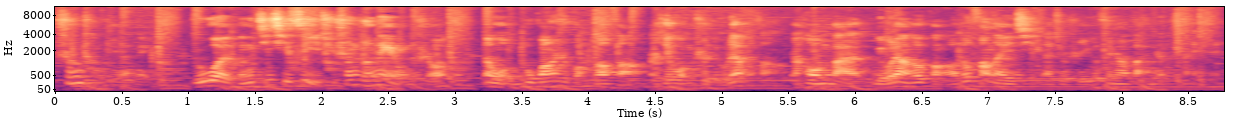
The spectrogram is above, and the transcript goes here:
生成这个内容？如果能机器自己去生成内容的时候，那我们不光是广告方，而且我们是流量方，然后我们把流量和广告都放在一起，那就是一个非常完整的产业链。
